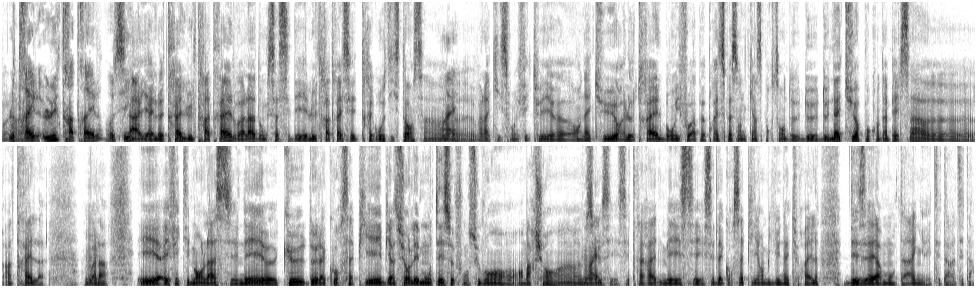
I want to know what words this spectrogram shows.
voilà. Le trail, l'ultra trail aussi. Ah, il y a le trail, l'ultra trail, voilà. Donc ça, c'est des l'ultra trail, c'est très grosses distances, hein, Ouais. euh, voilà, qui sont effectuées euh, en nature. Et le trail, bon, il faut à peu près 75% de, de, de nature pour qu'on appelle ça euh, un trail, Hmm. voilà. Et effectivement, là, ce n'est que de la course à pied. Bien sûr, les montées se font souvent en, en marchant, hein, parce Ouais. que c'est très raide, mais c'est c'est de la course à pied en milieu naturel, désert, montagne, etc., etc.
